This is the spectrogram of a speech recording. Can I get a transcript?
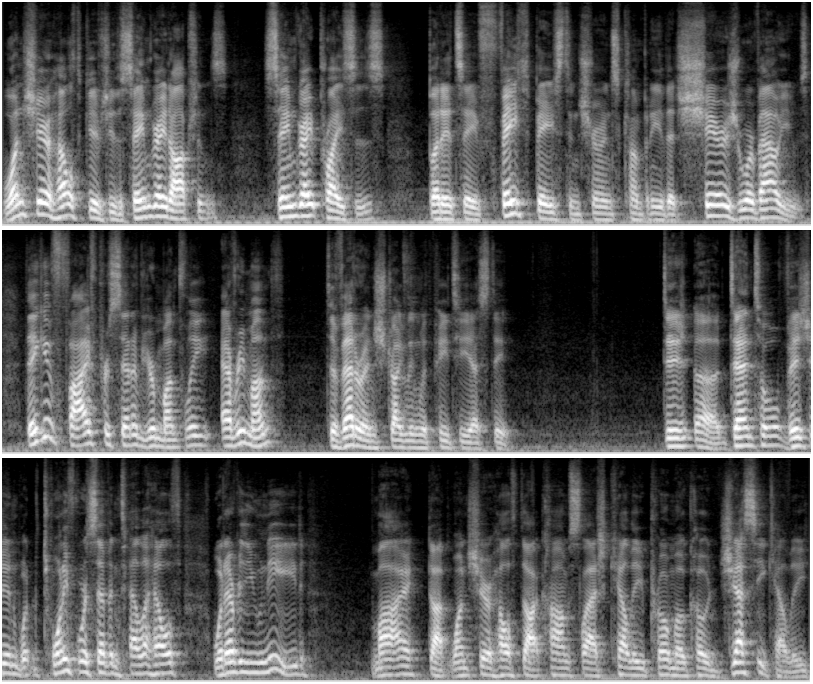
One Share Health gives you the same great options, same great prices, but it's a faith based insurance company that shares your values. They give 5% of your monthly every month to veterans struggling with PTSD. D- uh, dental, vision, 24 7 telehealth, whatever you need, my.onesharehealth.com slash Kelly, promo code Jesse Kelly,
